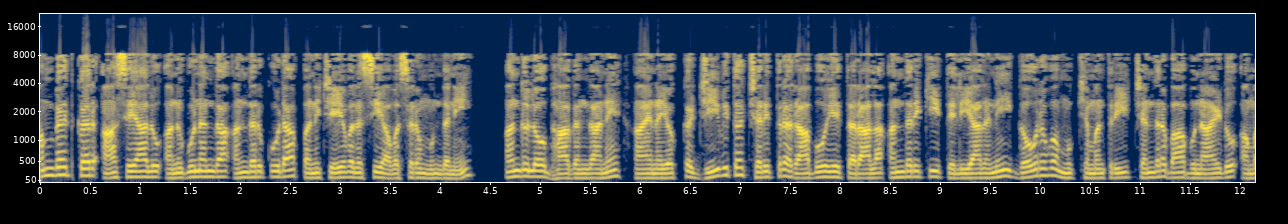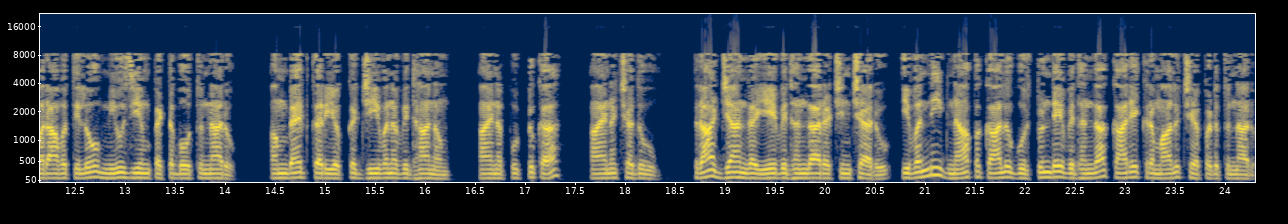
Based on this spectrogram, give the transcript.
అంబేద్కర్ ఆశయాలు అనుగుణంగా అందరూ కూడా పనిచేయవలసి అవసరం ఉందని అందులో భాగంగానే ఆయన యొక్క జీవిత చరిత్ర రాబోయే తరాల అందరికీ తెలియాలని గౌరవ ముఖ్యమంత్రి చంద్రబాబు నాయుడు అమరావతిలో మ్యూజియం పెట్టబోతున్నారు. అంబేద్కర్ యొక్క జీవన విధానం ఆయన పుట్టుక ఆయన చదువు రాజ్యాంగ ఏ విధంగా రచించారు ఇవన్నీ జ్ఞాపకాలు గుర్తుండే విధంగా కార్యక్రమాలు చేపడుతున్నారు.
